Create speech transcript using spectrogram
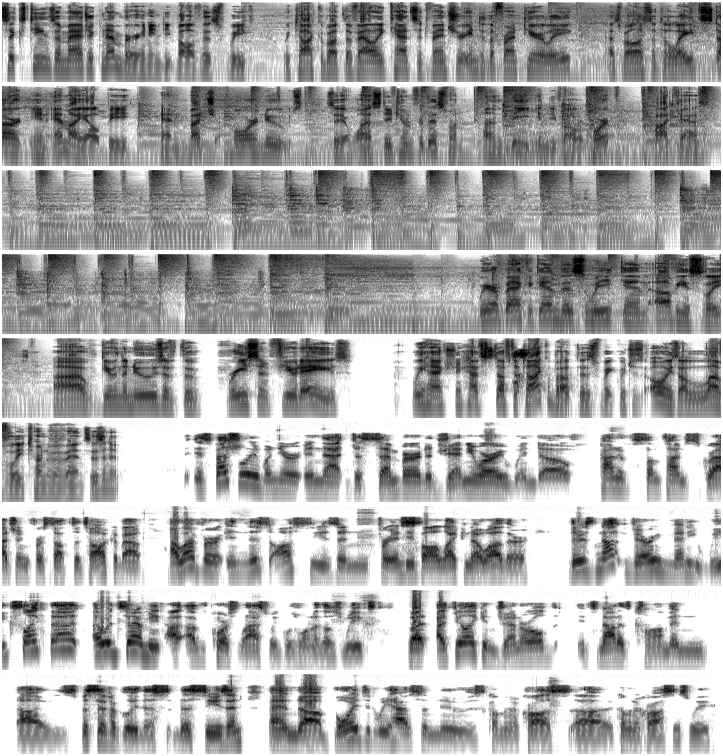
16's a magic number in Indie Ball this week. We talk about the Valley Cats' adventure into the Frontier League, as well as the delayed start in MILB, and much more news. So you'll want to stay tuned for this one on the Indie Ball Report podcast. We are back again this week, and obviously, uh, given the news of the recent few days, we actually have stuff to talk about this week, which is always a lovely turn of events, isn't it? Especially when you're in that December to January window, kind of sometimes scratching for stuff to talk about. However, in this off season for indie ball like no other, there's not very many weeks like that. I would say. I mean, I, of course, last week was one of those weeks, but I feel like in general, it's not as common, uh, specifically this, this season. And, uh, boy, did we have some news coming across, uh, coming across this week.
